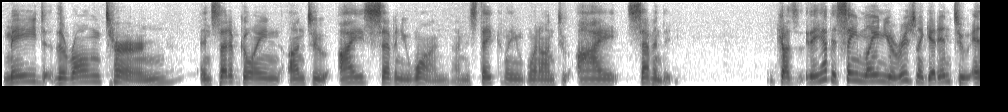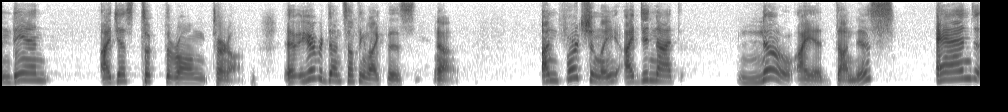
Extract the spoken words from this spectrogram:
made the wrong turn. Instead of going onto I 71, I mistakenly went onto I 70 because they have the same lane you originally get into, and then I just took the wrong turn off. Have you ever done something like this? Yeah. Unfortunately, I did not know I had done this, and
